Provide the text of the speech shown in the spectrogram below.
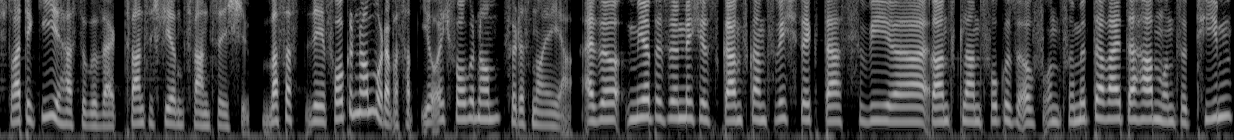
Strategie hast du gesagt, 2024. Was hast du dir vorgenommen oder was habt ihr euch vorgenommen für das neue Jahr? Also mir persönlich ist ganz, ganz wichtig, dass wir ganz klaren Fokus auf unsere Mitarbeiter haben, unser Team,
